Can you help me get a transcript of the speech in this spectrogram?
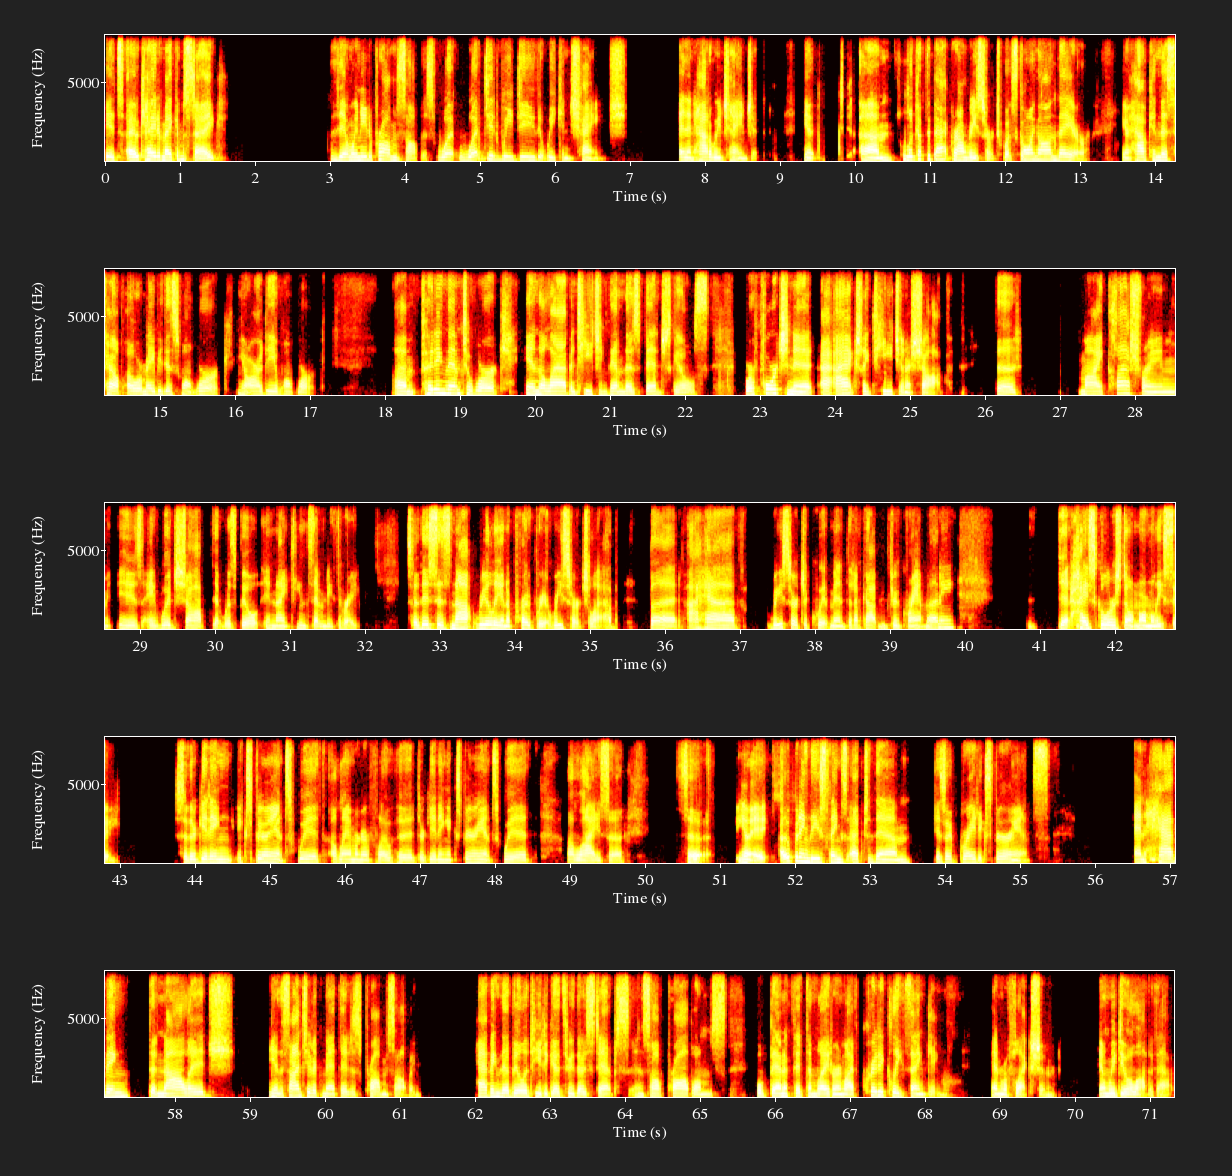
it's okay to make a mistake. Then we need to problem solve this. What what did we do that we can change, and then how do we change it? You know, um, look up the background research. What's going on there? You know, how can this help? Oh, or maybe this won't work. You know, our idea won't work. Um, putting them to work in the lab and teaching them those bench skills we're fortunate. I, I actually teach in a shop. The my classroom is a wood shop that was built in 1973. So this is not really an appropriate research lab, but I have research equipment that I've gotten through grant money that high schoolers don't normally see. So they're getting experience with a laminar flow hood, they're getting experience with ELISA. So you know, it, opening these things up to them is a great experience. And having the knowledge, you know, the scientific method is problem solving. Having the ability to go through those steps and solve problems will benefit them later in life. Critically thinking and reflection. And we do a lot of that.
